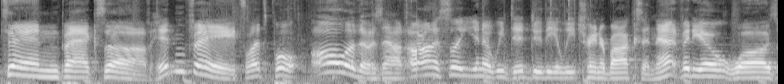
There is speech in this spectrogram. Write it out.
10 packs of Hidden Fates. Let's pull all of those out. Honestly, you know, we did do the Elite Trainer box, and that video was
